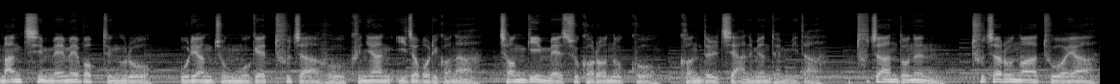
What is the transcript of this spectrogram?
망치 매매법 등으로 우량 종목에 투자 후 그냥 잊어버리거나 정기 매수 걸어놓고 건들지 않으면 됩니다. 투자한 돈은 투자로 놔두어야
